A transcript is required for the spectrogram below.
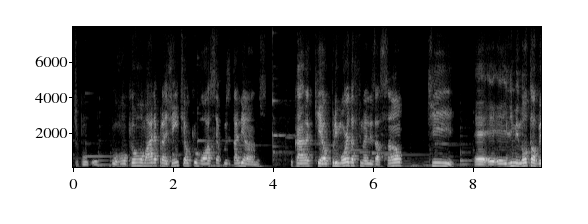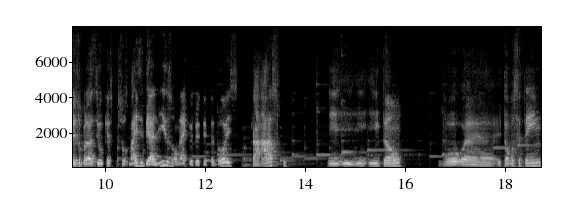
Tipo, o, o, que o Romário é pra gente é o que o Rossi é pros italianos. O cara que é o primor da finalização, que é, eliminou talvez o Brasil que as pessoas mais idealizam, né? Que é o de 82, Carrasco. E, e, e então, vou, é, então você tem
